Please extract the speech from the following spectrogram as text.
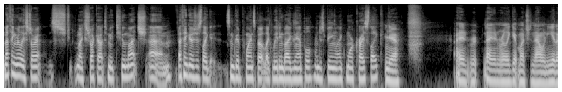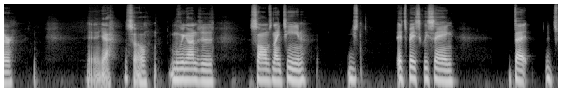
nothing really start st- like struck out to me too much. Um, I think it was just like some good points about like leading by example and just being like more Christ-like. Yeah. I didn't. Re- I didn't really get much in that one either. Yeah. So, moving on to Psalms 19, it's basically saying that it's,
